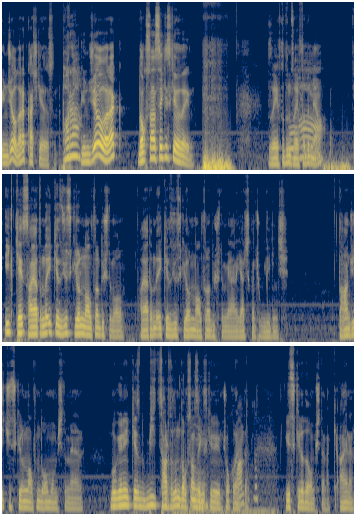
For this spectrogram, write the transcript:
güncel olarak kaç kilodasın? Para. Güncel olarak 98 kilodayım. zayıfladım zayıfladım ya. İlk kez hayatımda ilk kez 100 kilonun altına düştüm oğlum. Hayatımda ilk kez 100 kilonun altına düştüm yani. Gerçekten çok ilginç. Daha önce hiç 100 kilonun altında olmamıştım yani. Bugün ilk kez bir tartılım 98 kiloyum. Çok garip. Mantıklı. 100 kilo da olmuş demek ki. Aynen.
